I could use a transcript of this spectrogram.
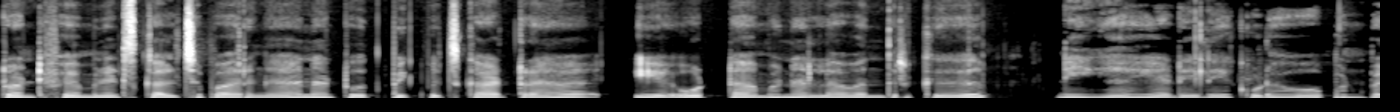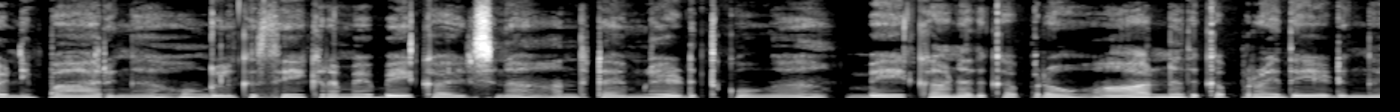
டுவெண்ட்டி ஃபைவ் மினிட்ஸ் கழித்து பாருங்கள் நான் டூத் பிக் வச்சு காட்டுறேன். ஒட்டாமல் நல்லா வந்திருக்கு. நீங்கள் இடையிலே கூட ஓப்பன் பண்ணி பாருங்கள் உங்களுக்கு சீக்கிரமே பேக் ஆயிடுச்சுன்னா அந்த டைமில் எடுத்துக்கோங்க. பேக் ஆனதுக்கப்புறம் ஆறுனதுக்கப்புறம் இதை எடுங்க.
